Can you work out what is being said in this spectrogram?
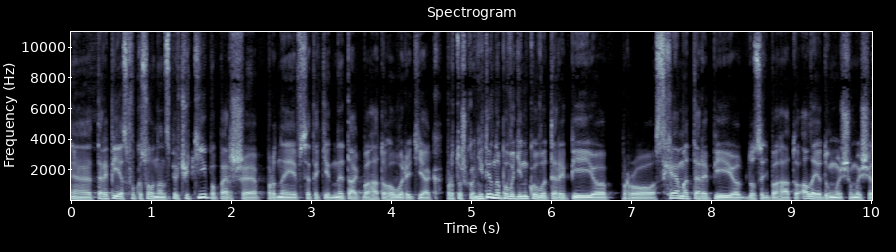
е, терапія сфокусована на співчутті. По-перше, про неї все-таки не так багато говорять, як про ту ж когнітивно-поведінкову терапію, про схемотерапію досить багато, але я думаю, що ми ще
